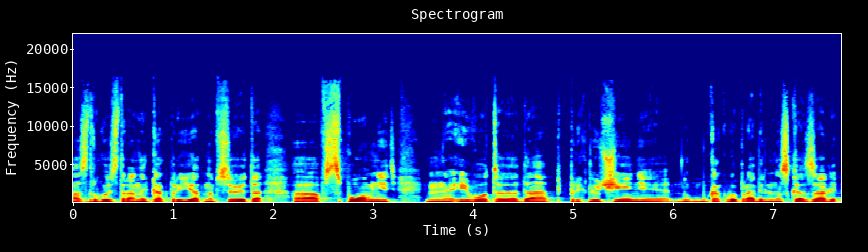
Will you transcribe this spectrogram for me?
а с другой стороны, как приятно все это а, вспомнить. И вот, э, да, приключения, ну, как вы правильно сказали,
